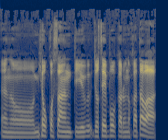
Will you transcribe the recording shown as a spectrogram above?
あのー、美穂子さんっていう女性ボーカルの方は、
